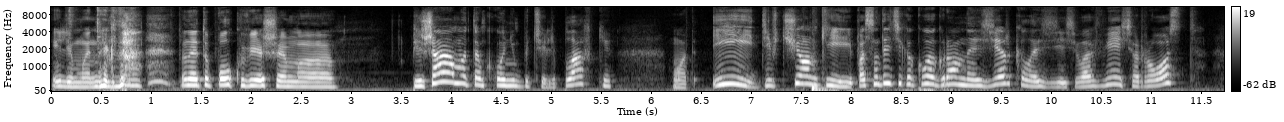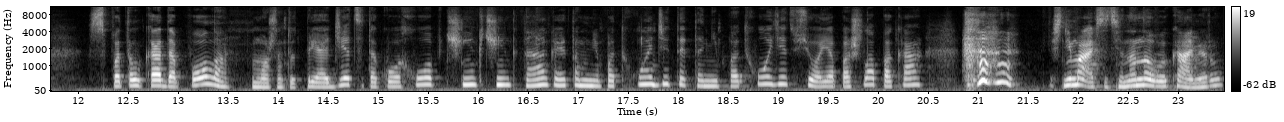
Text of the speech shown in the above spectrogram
Или мы иногда на эту полку вешаем э, пижаму там какой-нибудь или плавки. Вот. И, девчонки, посмотрите, какое огромное зеркало здесь во весь рост с потолка до пола. Можно тут приодеться, такое хоп, чик-чик, так, это мне подходит, это не подходит. Все, я пошла, пока. Снимаю, кстати, на новую камеру.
